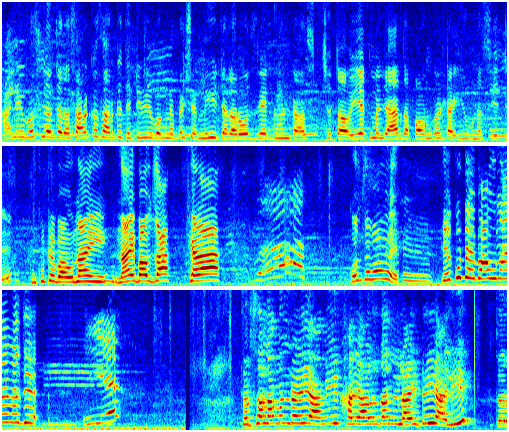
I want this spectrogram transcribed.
खाली बसलं त्याला सारखं सारखं ते टी व्ही बघण्यापेक्षा मीही त्याला रोज एक घंटा छतावर एक म्हणजे अर्धा पाऊण घंटा घेऊनच येते. कुठे भाऊ? नाही. नाही भाऊ जा. खेळा. कोणचा भाऊ आहे? हे कुठे भाऊ? नाही ना ते. तर चला मंडळी आम्ही खाली आलो आणि लाईटही आली. तर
